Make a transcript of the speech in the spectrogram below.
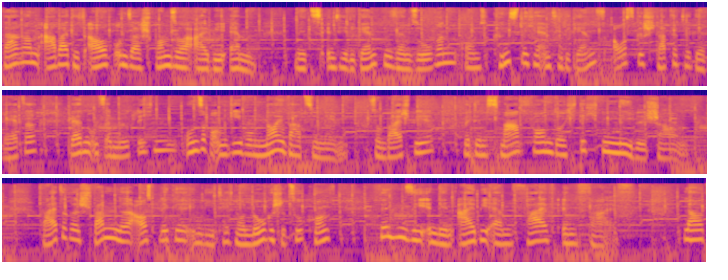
Daran arbeitet auch unser Sponsor IBM. Mit intelligenten Sensoren und künstlicher Intelligenz ausgestattete Geräte werden uns ermöglichen, unsere Umgebung neu wahrzunehmen. Zum Beispiel mit dem Smartphone durch dichten Nebel schauen. Weitere spannende Ausblicke in die technologische Zukunft finden Sie in den IBM 5 in 5. Laut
